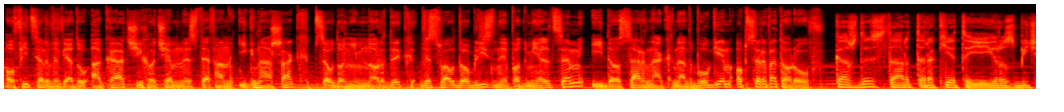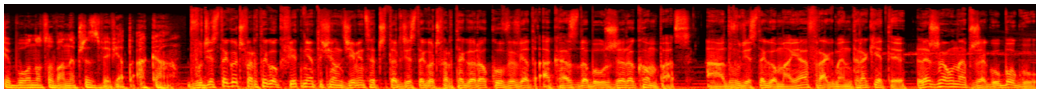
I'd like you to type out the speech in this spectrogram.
Oficer wywiadu AK, cichociemny Stefan Ignaszak, pseudonim Nordyk, wysłał do blizny pod Mielcem i do Sarnak nad Bugiem obserwatorów. Każdy start rakiety i jej rozbicie było notowane przez wywiad AK. 24 kwietnia 1944 roku wywiad AK zdobył żyrokompas, a 20 maja fragment rakiety leżał na brzegu Bugu.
